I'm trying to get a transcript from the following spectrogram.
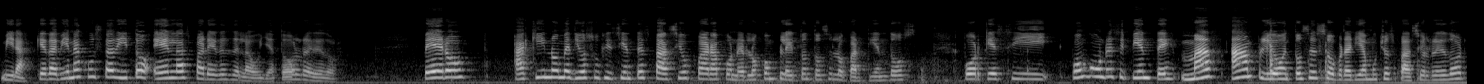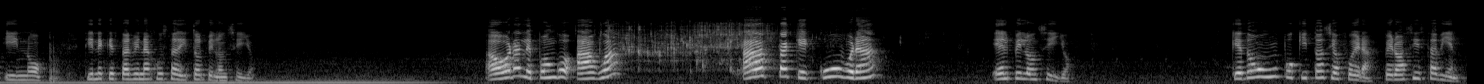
mira, queda bien ajustadito en las paredes de la olla, todo alrededor. Pero aquí no me dio suficiente espacio para ponerlo completo, entonces lo partí en dos. Porque si pongo un recipiente más amplio, entonces sobraría mucho espacio alrededor y no. Tiene que estar bien ajustadito el piloncillo. Ahora le pongo agua hasta que cubra el piloncillo. Quedó un poquito hacia afuera, pero así está bien.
